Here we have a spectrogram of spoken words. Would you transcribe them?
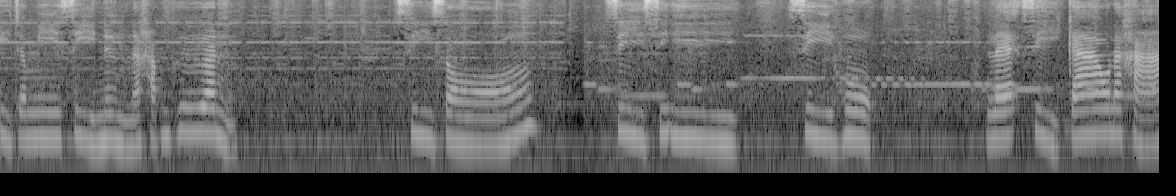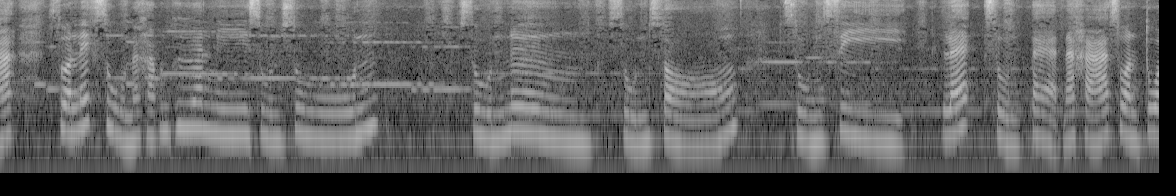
4 จะมี 4 1 นะคะเพื่อนๆ4 2 4 4 4 6และ4 9นะคะ ส่วนเลข0นะคะเพื่อนๆมี0 0 01 02 04 และ 08 นะคะ ส่วนตัว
